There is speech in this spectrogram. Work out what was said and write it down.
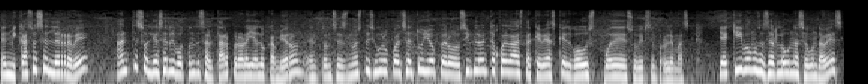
En mi caso es el RB. Antes solía ser el botón de saltar, pero ahora ya lo cambiaron. Entonces no estoy seguro cuál es el tuyo, pero simplemente juega hasta que veas que el ghost puede subir sin problemas. Y aquí vamos a hacerlo una segunda vez.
